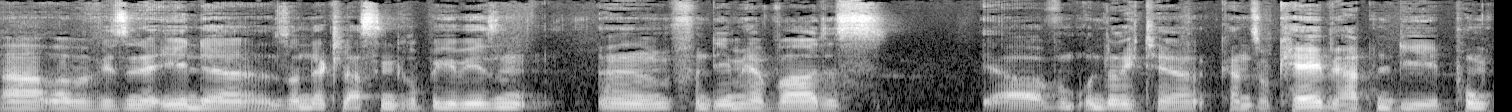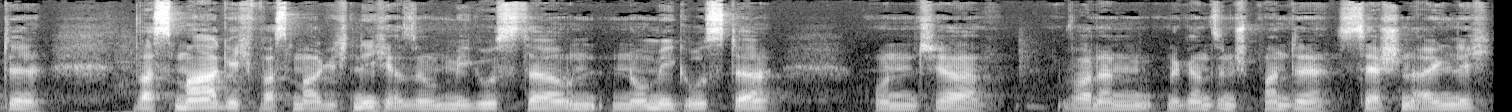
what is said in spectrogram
Äh, aber wir sind ja eh in der Sonderklassengruppe gewesen. Äh, von dem her war das ja vom Unterricht her ganz okay. Wir hatten die Punkte, was mag ich, was mag ich nicht, also me gusta und no me gusta. Und ja, war dann eine ganz entspannte Session eigentlich.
